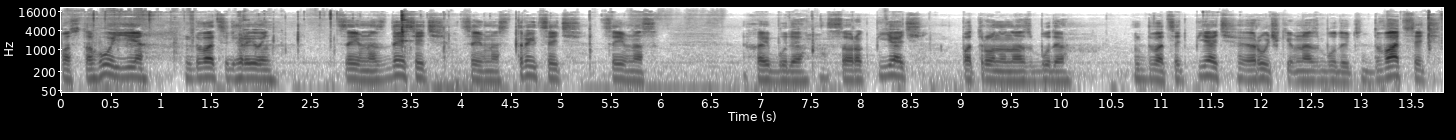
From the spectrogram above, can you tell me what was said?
Пастаго є 20 гривень. Цей в нас 10, цей в нас 30, цей в нас хай буде 45. Патрон у нас буде 25, ручки в нас будуть 20,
